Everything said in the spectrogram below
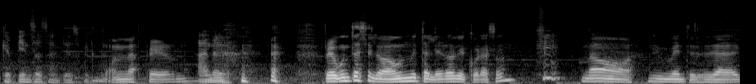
¿Qué piensas al respecto? Mon Laferte, ¿no? Ándale. Pregúntaselo a un metalero de corazón. No, no inventes. O sea,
